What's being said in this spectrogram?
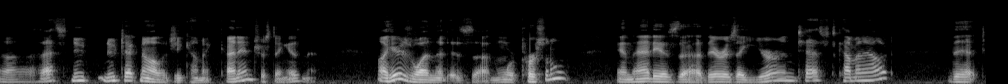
Uh, that's new new technology coming. Kind of interesting, isn't it? Well, here's one that is uh, more personal, and that is uh, there is a urine test coming out that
